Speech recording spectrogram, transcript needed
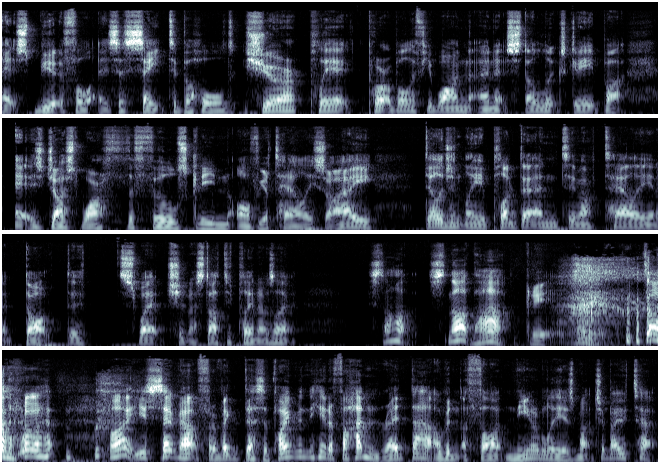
It's beautiful. It's a sight to behold. Sure, play it portable if you want, and it still looks great, but it is just worth the full screen of your telly. So I diligently plugged it into my telly and I docked the switch and I started playing. I was like, it's not, it's not that great. Like, what you set me up for a big disappointment here. If I hadn't read that, I wouldn't have thought nearly as much about it.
